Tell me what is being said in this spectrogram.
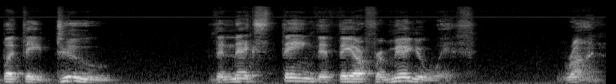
But they do the next thing that they are familiar with run.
